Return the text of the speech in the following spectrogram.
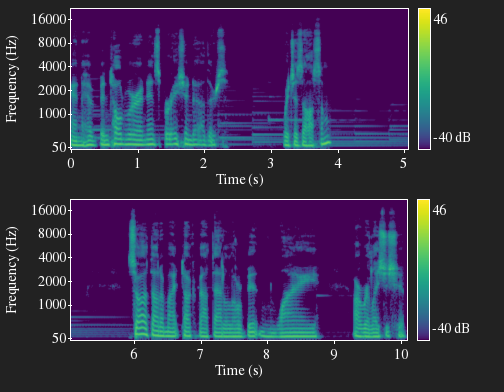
and have been told we're an inspiration to others, which is awesome. So I thought I might talk about that a little bit and why our relationship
